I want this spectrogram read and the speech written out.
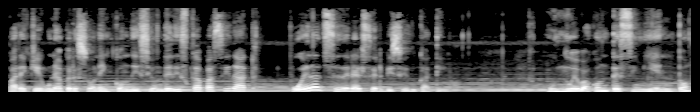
para que una persona en condición de discapacidad pueda acceder al servicio educativo. Un nuevo acontecimiento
